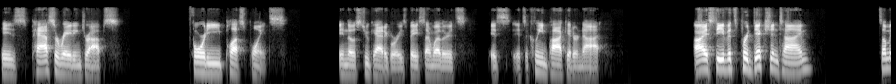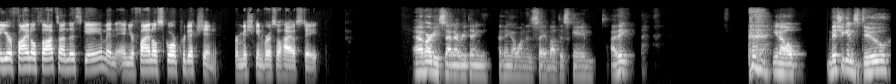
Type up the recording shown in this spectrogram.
his passer rating drops 40 plus points in those two categories based on whether it's it's it's a clean pocket or not. All right, Steve, it's prediction time. Some of your final thoughts on this game and, and your final score prediction for Michigan versus Ohio State. I've already said everything I think I wanted to say about this game. I think, you know, Michigan's due.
